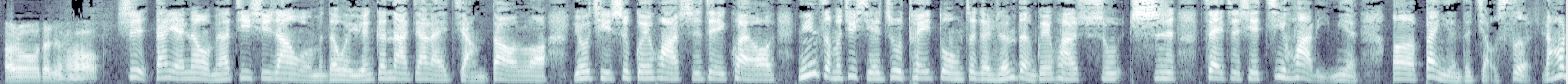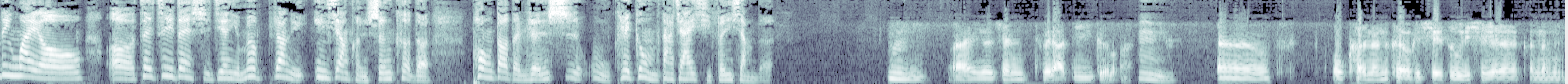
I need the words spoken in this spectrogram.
Hello，大家好。是，当然呢，我们要继续让我们的委员跟大家来讲到了，尤其是规划师这一块哦，您怎么去协助推动这个人本规划师师在这些计划里面呃扮演的角色？然后另外哦，呃，在这一段时间有没有让你印象很深刻的碰到的人事物，可以跟我们大家一起分享的？嗯，来，就先回答第一个吧。嗯嗯。呃我可能可以会协助一些可能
